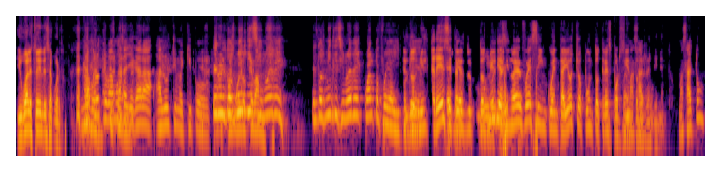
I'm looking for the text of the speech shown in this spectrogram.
Igual estoy en desacuerdo. No, creo que vamos a llegar a- al último equipo. Pero el como lo que vamos. 2019, el 2019, ¿cuánto fue ahí? El Porque 2013 El también 10 fue un muy buen año. 2019 fue 58.3% más de rendimiento. ¿Más alto?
